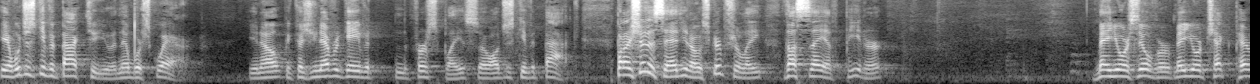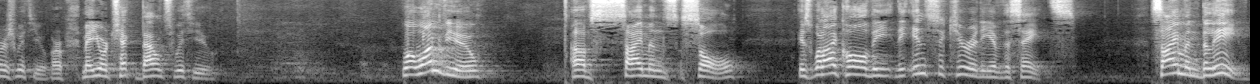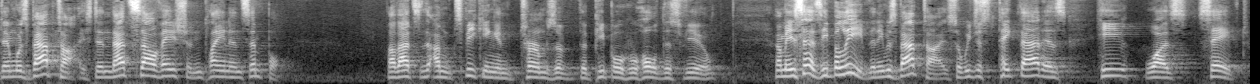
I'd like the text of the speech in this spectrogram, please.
Yeah, we'll just give it back to you, and then we're square. You know, because you never gave it in the first place, so I'll just give it back. But I should have said, you know, scripturally, thus saith Peter, May your silver, may your check perish with you, or may your check bounce with you. Well, one view of Simon's soul is what I call the, the insecurity of the saints. Simon believed and was baptized, and that's salvation, plain and simple. Now, that's, I'm speaking in terms of the people who hold this view. I mean, he says he believed and he was baptized, so we just take that as he was saved.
